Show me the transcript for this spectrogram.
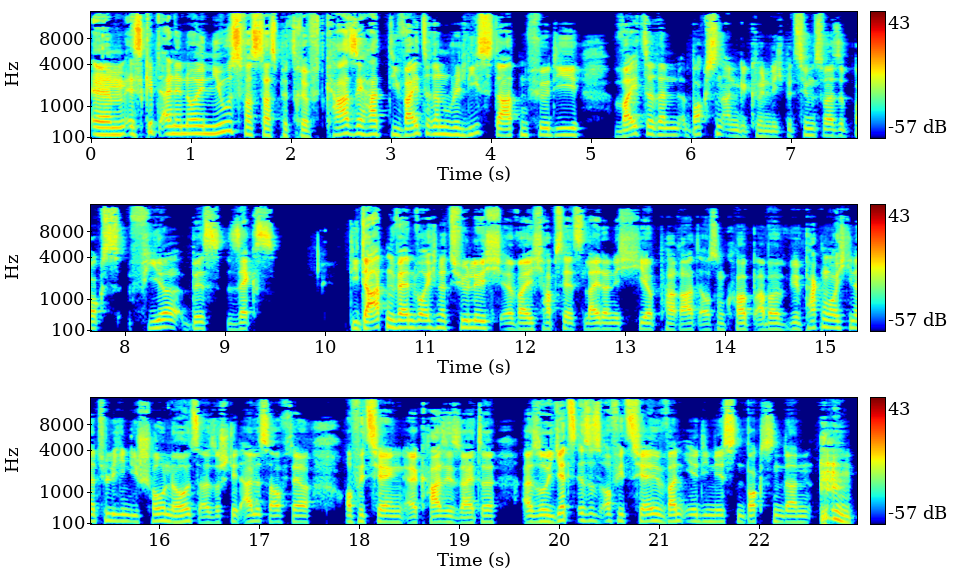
Ähm, es gibt eine neue News, was das betrifft. Kase hat die weiteren Release-Daten für die weiteren Boxen angekündigt, beziehungsweise Box 4 bis 6. Die Daten werden wir euch natürlich, äh, weil ich hab's jetzt leider nicht hier parat aus dem Kopf, aber wir packen euch die natürlich in die Show Notes, also steht alles auf der offiziellen äh, Kasi-Seite. Also jetzt ist es offiziell, wann ihr die nächsten Boxen dann,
